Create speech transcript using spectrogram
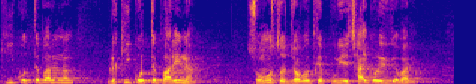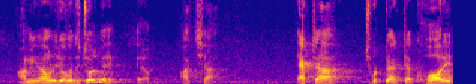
কি করতে পারে না? বলে, কী করতে পারি না? সমস্ত জগৎকে পুড়িয়ে ছাই করে দিতে পারি। আমি না হলে জগতে চলবে? এরকম আচ্ছা একটা ছোট্ট একটা খড়ের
